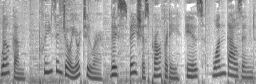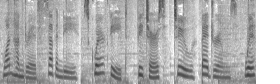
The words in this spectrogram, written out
Welcome. Please enjoy your tour. This spacious property is 1,170 square feet. Features two bedrooms with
